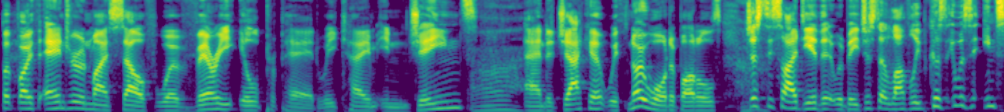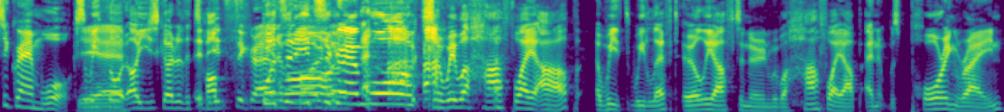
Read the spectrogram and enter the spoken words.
but both Andrew and myself were very ill prepared. We came in jeans ah. and a jacket with no water bottles. Just this idea that it would be just a lovely because it was an Instagram walk. So Yeah. we thought, oh, you just go to the top. Instagram What's a an photo. Instagram walk? So we were halfway up. We we left early afternoon. We were halfway up, and it was pouring rain.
